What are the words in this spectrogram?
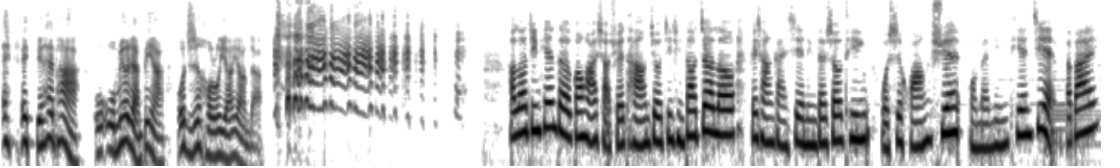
哎哎，别害怕，我我没有染病啊，我只是喉咙痒痒的。好喽，今天的光华小学堂就进行到这喽，非常感谢您的收听，我是黄轩，我们明天见，拜拜。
